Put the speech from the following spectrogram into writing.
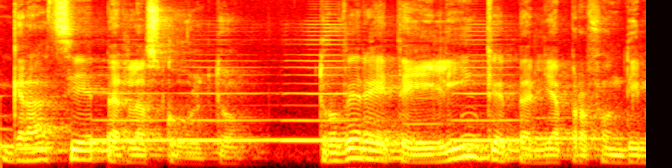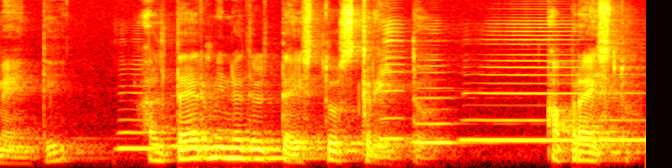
Grazie per l'ascolto. Troverete i link per gli approfondimenti al termine del testo scritto. A presto!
